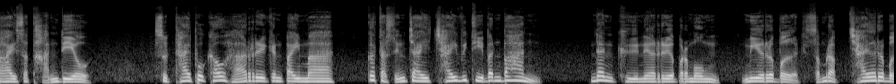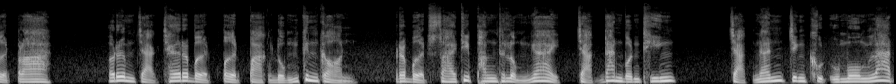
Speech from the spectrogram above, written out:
ตายสถานเดียว สุดท้ายพวกเขาหารือกันไปมา ก็ตัดสินใจใช้วิธีบ้านๆ นั่นคือในเรือประมงมีระเบิดสำหรับใช้ระเบิดปลา เริ่มจากใช้ระเบิดเปิดปากหลุมขึ้นก่อน ระเบิดทรายที่พังถล่มง่ายจากด้านบนทิ้ง จากนั้นจึงขุดอุโมงค์ลาด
